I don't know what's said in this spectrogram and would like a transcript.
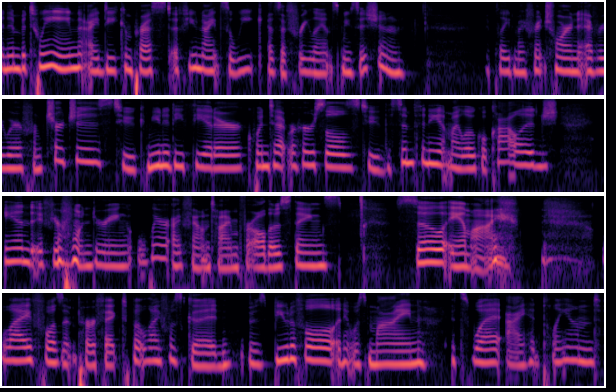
And in between, I decompressed a few nights a week as a freelance musician. I played my French horn everywhere from churches to community theater, quintet rehearsals to the symphony at my local college. And if you're wondering where I found time for all those things, so am I. Life wasn't perfect, but life was good. It was beautiful and it was mine. It's what I had planned.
